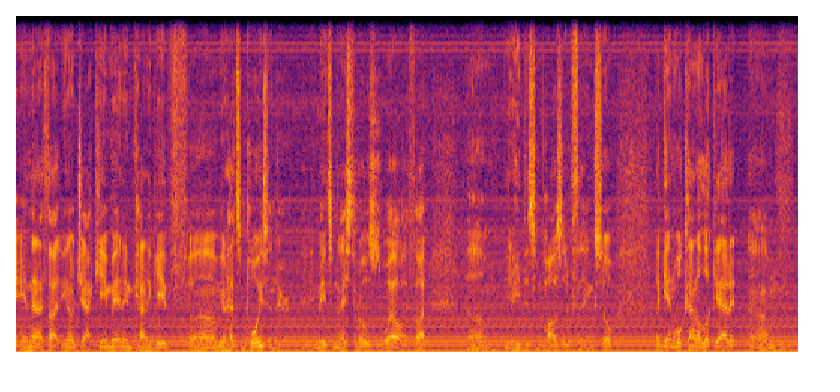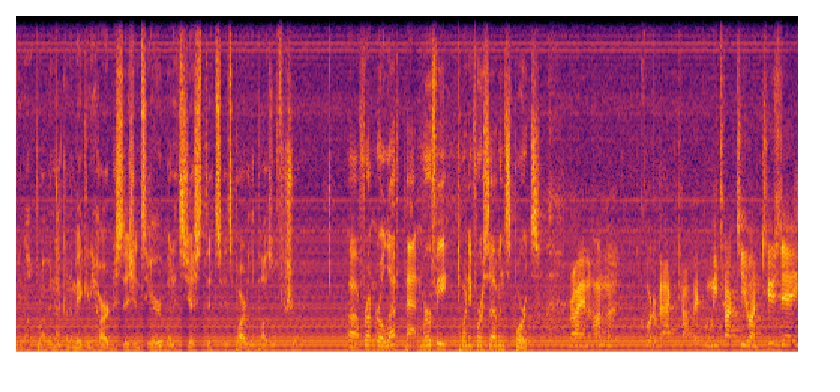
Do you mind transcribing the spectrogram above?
and then I thought, you know, Jack came in and kind of gave, um, you know, had some poise in there, and he made some nice throws as well. I thought, um, you know, he did some positive things. So, again, we'll kind of look at it. Um, probably not going to make any hard decisions here, but it's just it's it's part of the puzzle for sure. Uh, front row left, Pat Murphy, 24/7 Sports. Ryan, on the quarterback topic, when we talked to you on Tuesday,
